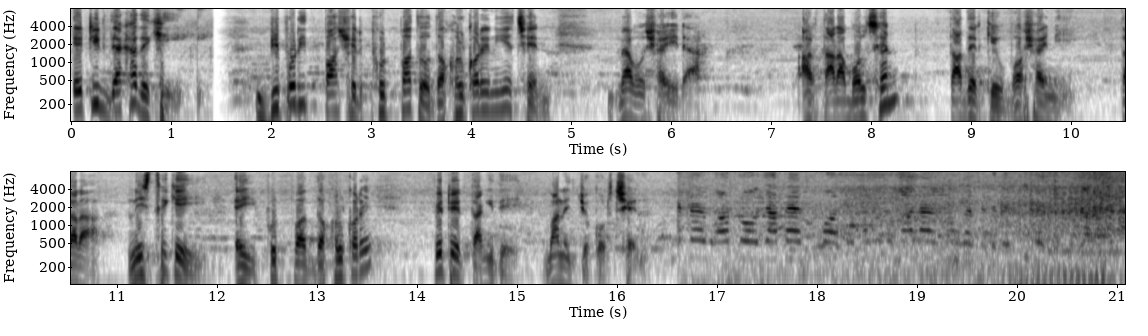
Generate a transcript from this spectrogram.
এটির দেখা দেখি, বিপরীত পাশের ফুটপাতও দখল করে নিয়েছেন ব্যবসায়ীরা। আর তারা বলছেন, তাদের কেউ বসায়নি। তারা নিজ থেকেই এই ফুটপাত দখল করে পেটের তাগিদে বাণিজ্য করছেন। একটা অটো যাতায়াত পথ ওখানে তো ময়লা নোংরা থেকে তো কি করতে পারবে না।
